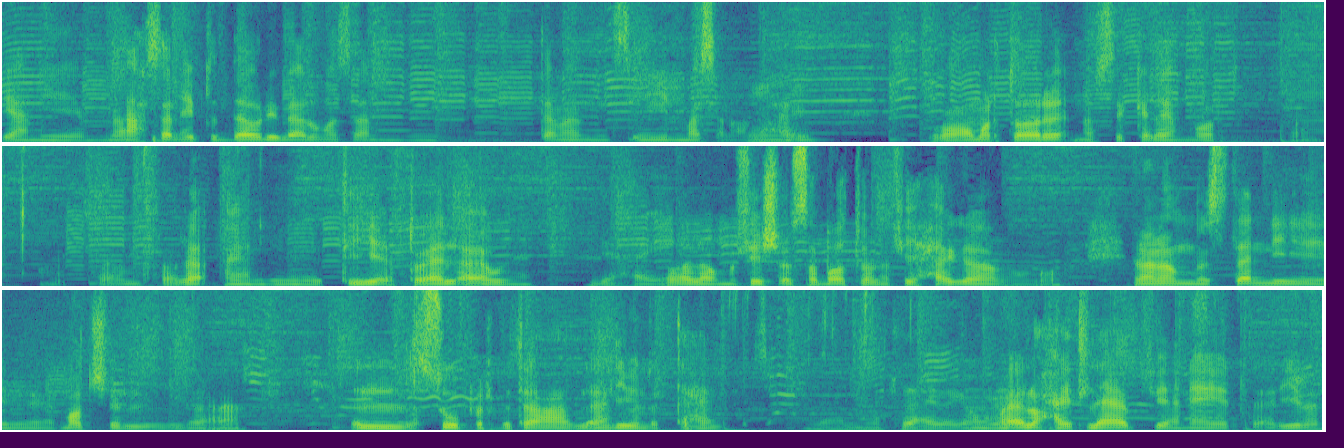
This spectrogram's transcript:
يعني من أحسن لعيبة الدوري بقاله مثلا 8 سنين مثلا ولا. حاجة. وعمر طارق نفس الكلام برضه. فاهم فلا يعني تقال قوي يعني. دي حقيقة. هو لو مفيش إصابات ولا في حاجة و... يعني أنا مستني ماتش ال... السوبر بتاع الأهلي والاتحاد. هم قالوا هيتلعب في يناير تقريبا.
